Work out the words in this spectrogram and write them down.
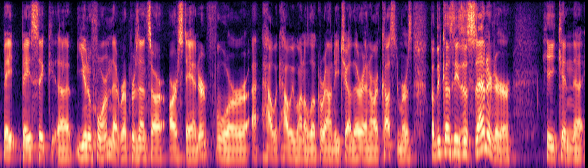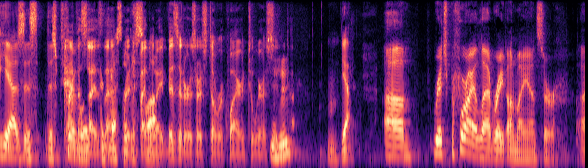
ba- basic uh, uniform that represents our, our standard for uh, how how we want to look around each other and our customers." But because he's a senator he can uh, he has this this To privilege emphasize that, Rich, a by the way, visitors are still required to wear a suit Mm-hmm. and tie. Yeah. Rich, before I elaborate on my answer, I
